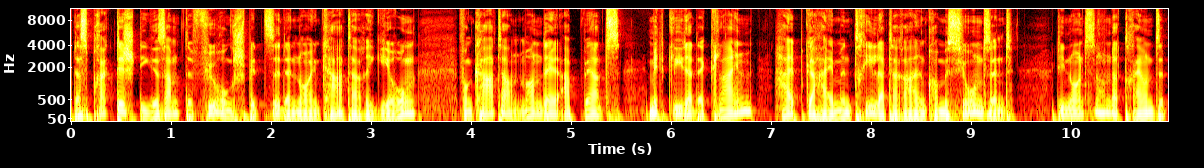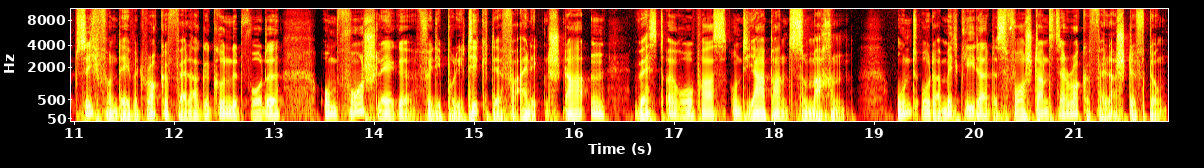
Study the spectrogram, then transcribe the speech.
dass praktisch die gesamte Führungsspitze der neuen Carter-Regierung von Carter und Mondale abwärts Mitglieder der kleinen, halbgeheimen Trilateralen Kommission sind, die 1973 von David Rockefeller gegründet wurde, um Vorschläge für die Politik der Vereinigten Staaten, Westeuropas und Japans zu machen und oder Mitglieder des Vorstands der Rockefeller Stiftung.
